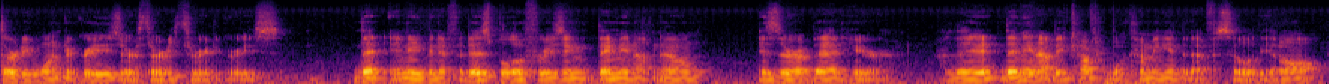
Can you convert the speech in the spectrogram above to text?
31 degrees or 33 degrees. That and even if it is below freezing, they may not know is there a bed here. Or they they may not be comfortable coming into that facility at all.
